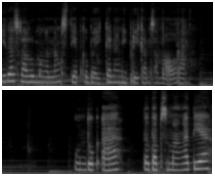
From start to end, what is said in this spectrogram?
kita selalu mengenang setiap kebaikan yang diberikan sama orang. Untuk A, tetap semangat ya.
